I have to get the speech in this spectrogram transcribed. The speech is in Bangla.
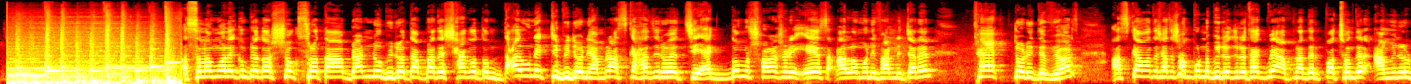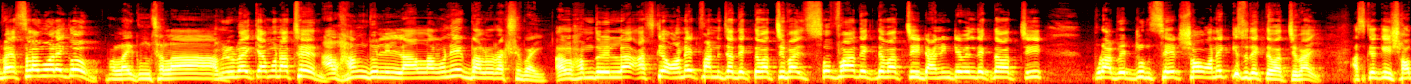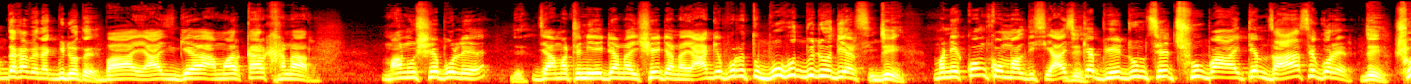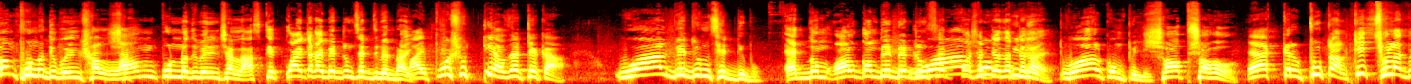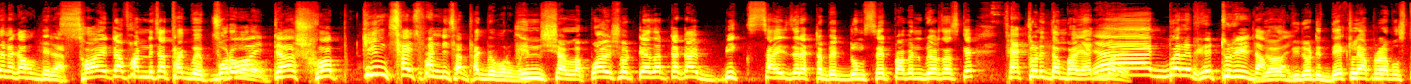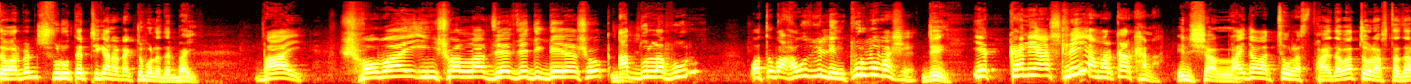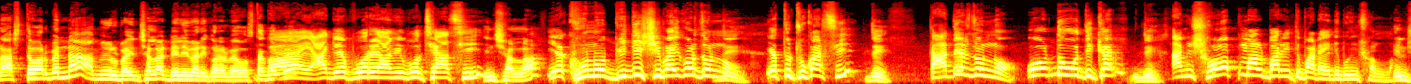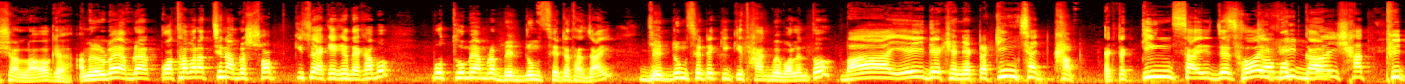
আসসালামু আলাইকুম প্রিয় দর্শক শ্রোতা ব্র্যান্ড নিউ ভিডিওতে আপনাদের স্বাগতম। দারুণ একটি ভিডিও নিয়ে আমরা আজকে হাজির হয়েছি একদম সরাসরি এস আলোমনি ফার্নিচারের ফ্যাক্টরিতে ভিউয়ার্স আজকে আমাদের সাথে সম্পূর্ণ ভিডিও জুড়ে থাকবে আপনাদের পছন্দের আমিনুল ভাই। আসসালামু আলাইকুম। ওয়ালাইকুম সালাম। আমিনুল ভাই কেমন আছেন? আলহামদুলিল্লাহ আল্লাহ অনেক ভালো রাখছে ভাই। আলহামদুলিল্লাহ আজকে অনেক ফার্নিচার দেখতে পাচ্ছি ভাই। সোফা দেখতে পাচ্ছি ডাইনিং টেবিল দেখতে পাচ্ছি পুরা বেডরুম সেট সহ অনেক কিছু দেখতে পাচ্ছি ভাই। আজকে কি সব দেখাবেন এক ভিডিওতে ভাই আজকে আমার কারখানার মানুষে বলে। যে আমার টেনে এইটা নাই সেইটা নাই। আগে পরে তো বহুত ভিডিও দিয়ে আসছি। জি। মানে কম কম মাল দিছি। আজকে বেডরুম সেট শু বা আইটেম যা আছে ঘরের জি। সম্পূর্ণ দিব ইনশাল্লাহ। সম্পূর্ণ দিবেন ইনশাল্লাহ। আজকে কয় টাকায় বেডরুম সেট দিবেন ভাই? ভাই পঁয়ষট্টি হাজার টাকা। ওয়াল বেডরুম সেট দিব। একদম অল কমপ্লিট বেডরুম সেট পঁয়ষট্টি হাজার টাকায়। ওয়াল কমপ্লিট সব সহ। একের টোটাল কিচ্ছু লাগবে না গ্রাহকদের আর। ছয়টা ফার্নিচার থাকবে বড় বড়। ছয়টা সব কিং সাইজ ফার্নিচার থাকবে বড় পঁয়ষট্টি হাজার টাকায় বিগ সাইজের একটা বেডরুম সেট পাবেন ভিউয়ার্স আজকে। ফ্যাক্টরির দাম ভাই একবারে। একবারে ভেটুরির দাম ভাই। ভিডিওটি দেখলে আপনারা বুঝতে পারবেন শুরুতে ঠিকানাটা একটু বলে দেন ভাই। ভাই সবাই ইনশাল্লাহ যে যে দিক দিয়ে আসুক আবদুল্লাপুর অথবা হাউস বিল্ডিং পূর্ব পাশে জি। এখানে আসলেই আমার কারখানা। ইনশাল্লাহ। হায়দ্রাবাদ চৌরাস্তা। ফায়দাবাদ চৌরাস্তা। যারা আসতে পারবেন না আমিনুল ভাই ইনশাল্লাহ ডেলিভারি করার ব্যবস্থা করবে। ভাই আগে পরে আমি বলছি আছি। ইনশাল্লাহ। এখনও বিদেশি বাইকর জন্য। এতটুকু আসছি জি। তাদের জন্য অর্ধ অধিকার জি। আমি সব মাল বাড়িতে পাঠিয়ে দেবো ইনশাল্লাহ। ইনশাল্লাহ ওকে। আমিনুল ভাই আমরা কথা বাড়াচ্ছি না আমরা সব কিছু একে একে দেখাবো। প্রথমে আমরা বেডরুম সেটে যাই। বেডরুম সেটে কি কি থাকবে বলেন তো? ভাই এই দেখেন একটা কিং সাইড খাট। একটা কিং সাইজের ছয় ফিট বাই সাত ফিট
